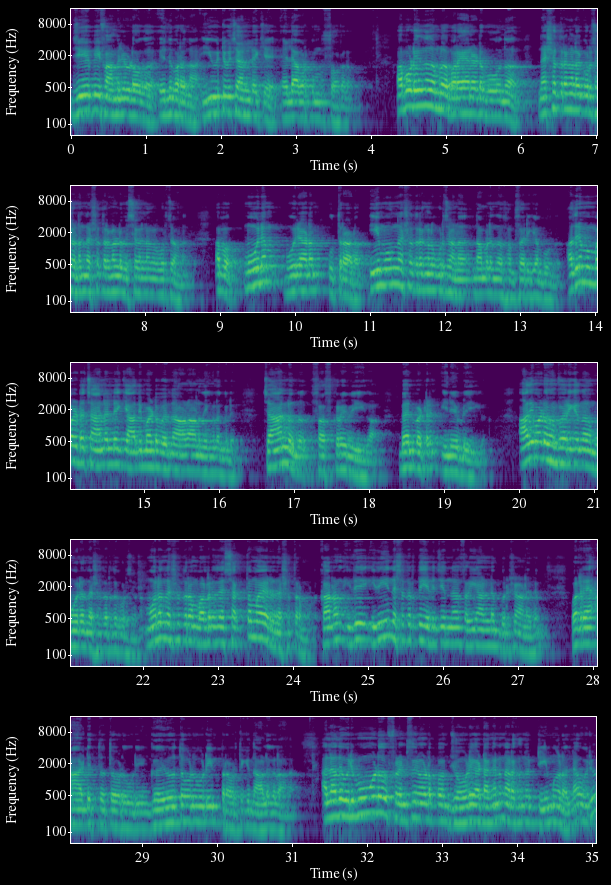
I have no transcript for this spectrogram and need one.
G A P family vlog എന്ന് പറയുന്ന ഈ യൂട്യൂബ് ചാനലിലേക്ക് എല്ലാവർക്കും സ്വാഗതം. അപ്പോൾ ഇന്ന് നമ്മൾ പറയാനായിട്ട് പോകുന്നത് നക്ഷത്രങ്ങളെക്കുറിച്ചാണ് നക്ഷത്രങ്ങളുടെ വിശകലനങ്ങളെക്കുറിച്ചാണ് അപ്പോൾ മൂലം പൂരാടം ഉത്രാടം ഈ മൂന്ന് നക്ഷത്രങ്ങളെക്കുറിച്ചാണ് നമ്മൾ ഇന്ന് സംസാരിക്കാൻ പോകുന്നത്. അതിനു മുമ്പായിട്ട് ചാനലിലേക്ക് ആദ്യമായിട്ട് വരുന്ന ആളാണ് നിങ്ങളെങ്കിൽ ചാനലൊന്ന് സബ്സ്ക്രൈബ് ചെയ്യുക ബെൽ ബട്ടൺ ഇനേബിൾ ചെയ്യുക. ആദ്യമായിട്ട് സംസാരിക്കുന്നത് മൂലം നക്ഷത്രത്തെക്കുറിച്ചാണ് മൂലം നക്ഷത്രം വളരെ ശക്തമായ ഒരു നക്ഷത്രമാണ്. കാരണം ഇത് ഇത് ഈ നക്ഷത്രത്തെ ജനിച്ചിരുന്ന സ്ത്രീയാണെങ്കിലും പുരുഷാണെങ്കിലും വളരെ ആഡിത്തത്തോടുകൂടിയും ഗൗരവത്തോടുകൂടിയും പ്രവർത്തിക്കുന്ന ആളുകളാണ്. അല്ലാതെ ഒരുപാട് ഫ്രണ്ട്സിനോടൊപ്പം ജോളിയായിട്ട് അങ്ങനെ നടക്കുന്ന ടീമുകളല്ല ഒരു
